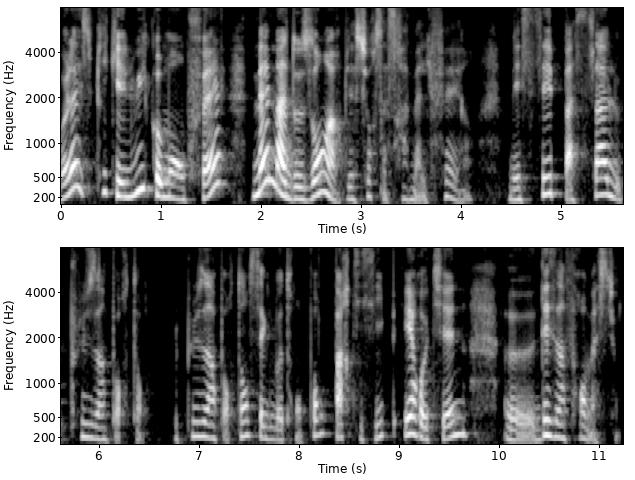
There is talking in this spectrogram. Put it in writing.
Voilà, expliquez-lui comment on fait, même à deux ans. Alors bien sûr, ça sera mal fait, hein, mais c'est pas ça le plus important. Le plus important, c'est que votre enfant participe et retienne euh, des informations.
